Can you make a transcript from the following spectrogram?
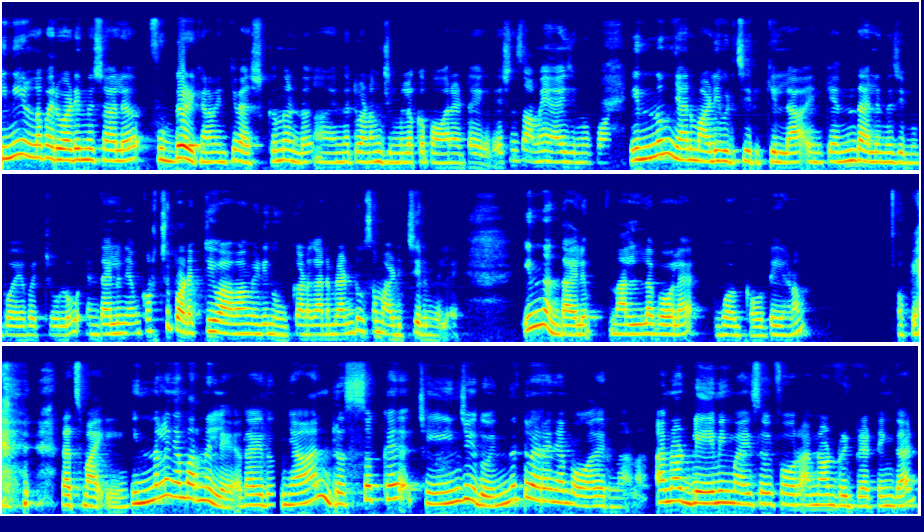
ഇനിയുള്ള പരിപാടി എന്ന് വെച്ചാൽ ഫുഡ് കഴിക്കണം. എനിക്ക് വിശക്കുന്നുണ്ട്. എന്നിട്ട് വേണം ജിമ്മിലൊക്കെ പോകാനായിട്ട്. ഏകദേശം സമയമായി ജിമ്മിൽ പോകാൻ. ഇന്നും ഞാൻ മടി പിടിച്ചിരിക്കില്ല. എനിക്ക് എന്തായാലും ഇന്ന് ജിമ്മിൽ പോയേ പറ്റുള്ളൂ. എന്തായാലും ഞാൻ കുറച്ച് പ്രൊഡക്റ്റീവ് ആവാൻ വേണ്ടി നോക്കുകയാണ്. കാരണം രണ്ടു ദിവസം മടിച്ചിരുന്നില്ലേ? ഇന്ന് എന്തായാലും നല്ല പോലെ വർക്ക്ഔട്ട് ചെയ്യണം. ഓക്കെ ദാറ്റ്സ് മൈ എയിം ഇന്നലെ ഞാൻ പറഞ്ഞില്ലേ അതായത് ഞാൻ ഡ്രസ്സൊക്കെ ചേഞ്ച് ചെയ്തു. എന്നിട്ട് വരെ ഞാൻ പോകാതിരുന്നതാണ്. I'm not blaming myself for I'm not regretting that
